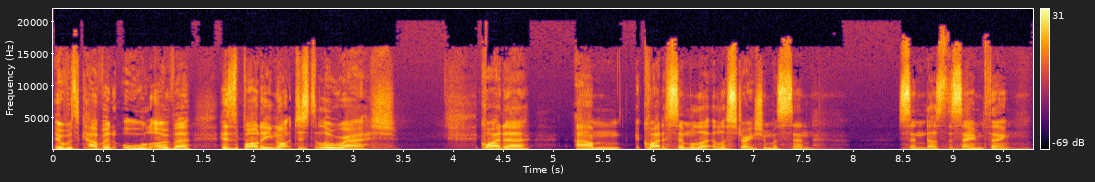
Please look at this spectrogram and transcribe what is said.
It was covered all over his body, not just a little rash. Quite a, um, quite a similar illustration with sin. Sin does the same thing.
